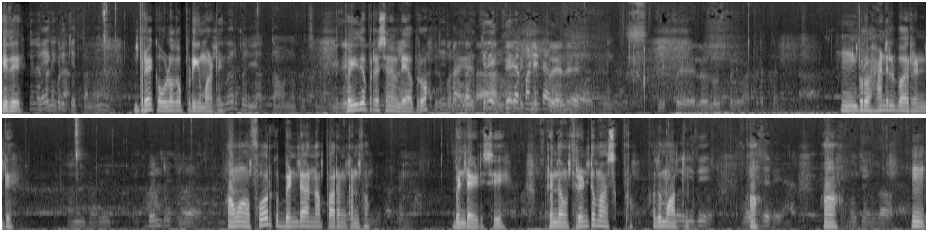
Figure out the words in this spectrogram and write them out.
இது பிரேக் அவ்வளோக்கா பிடிக்க மாட்டேன். பெண்ட் இல்லை இப்போ இது பிரச்சனை இல்லையா ப்ரோ ப்ரோ ஹேண்டில் பார் ரெண்டு. பெண்ட் ஆமாம் ஃபோர்க்கு பெண்டாக என்ன பாருங்க கன்ஃபார்ம் பெண்ட் ஆகிடுச்சு இந்த ஃப்ரண்ட் மாஸ்க் ப்ரோ இது வைசரு ஆ. ம்.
